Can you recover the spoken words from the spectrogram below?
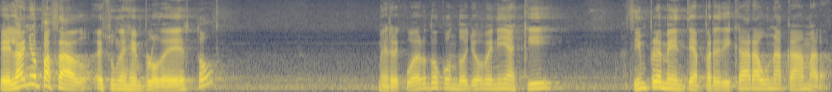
el año pasado es un ejemplo de esto. Me recuerdo cuando yo venía aquí simplemente a predicar a una cámara.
